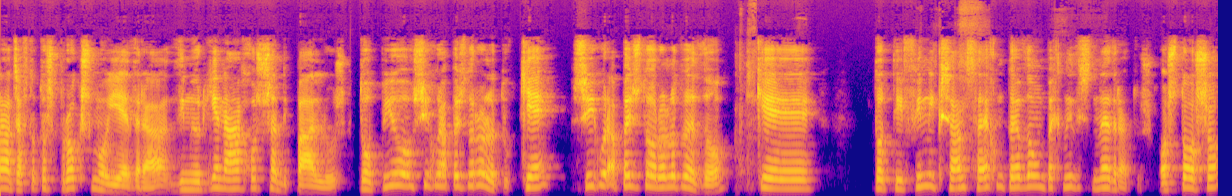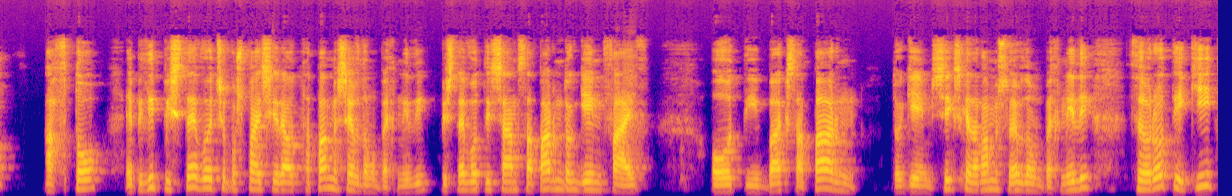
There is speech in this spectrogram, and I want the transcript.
nudge, αυτό το σπρώξιμο η έδρα, δημιουργεί ένα άγχος στους αντιπάλους, το οποίο σίγουρα παίζει το ρόλο του. Και σίγουρα παίζει το ρόλο του εδώ και το ότι οι Phoenix Suns θα έχουν το 7ο παιχνίδι στην έδρα τους. Ωστόσο, αυτό, επειδή πιστεύω έτσι όπως πάει η σειρά ότι θα πάμε σε 7ο παιχνίδι, πιστεύω ότι οι Suns θα πάρουν το Game 5, ότι οι Bucks θα πάρουν το Game 6 και θα πάμε στο 7ο παιχνίδι. Θεωρώ ότι εκεί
